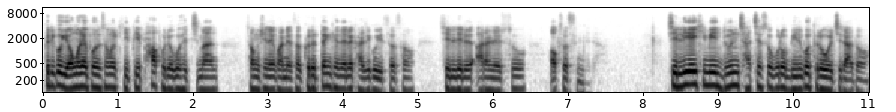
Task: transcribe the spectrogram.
그리고 영혼의 본성을 깊이 파보려고 했지만 정신에 관해서 그릇된 견해를 가지고 있어서 진리를 알아낼 수 없었습니다. 진리의 힘이 눈 자체 속으로 밀고 들어올지라도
